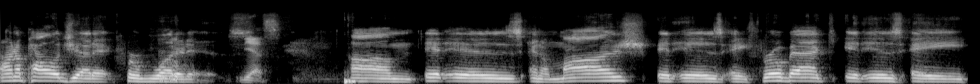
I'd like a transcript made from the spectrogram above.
unapologetic for what it is. Yes. Um, it is an homage. It is a throwback. It is a.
